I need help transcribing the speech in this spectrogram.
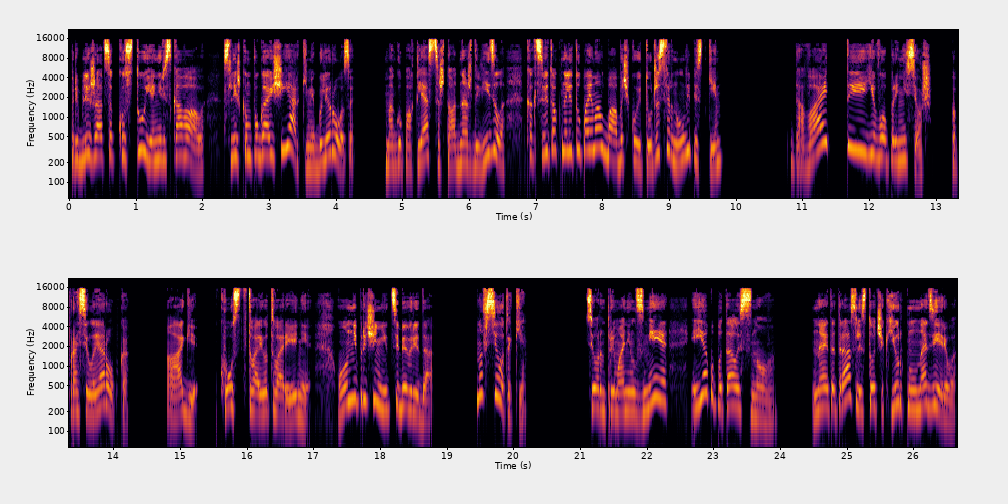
Приближаться к кусту я не рисковала, слишком пугающе яркими были розы. Могу поклясться, что однажды видела, как цветок на лету поймал бабочку и тут же свернул лепестки. «Давай ты его принесешь», — попросила я робко. «Аги, Куст — твое творение. Он не причинит тебе вреда. Но все-таки. Терн приманил змея, и я попыталась снова. На этот раз листочек юркнул на дерево,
